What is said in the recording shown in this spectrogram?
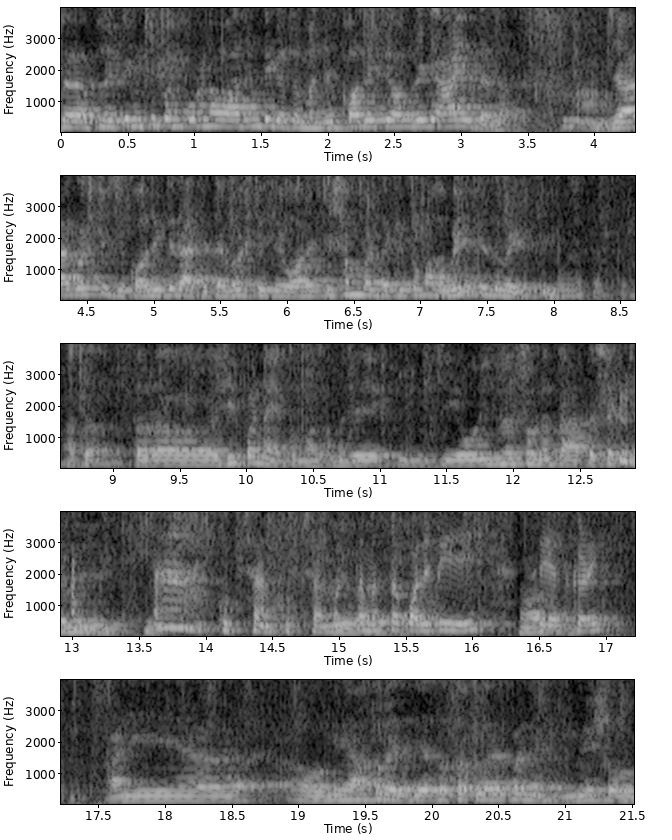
प्लेटिंगची पण पूर्ण वॉरंटी घेतो म्हणजे क्वालिटी ऑलरेडी आहे त्याला. ज्या गोष्टीची क्वालिटी राहते त्या गोष्टीची वॉरंटी शंभर टक्के तुम्हाला भेटतेच भेटते. असं. तर अं, ही पण आहे तुम्हाला. म्हणजे की ओरिजिनल सोनं तर आता शक्य नाही खूप छान खूप छान. मस्त हे मस्त. क्वालिटी हा. श्रेयसकडे. आणि मी ऑथोराईज याचा सप्लायर पण आहे मिशो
